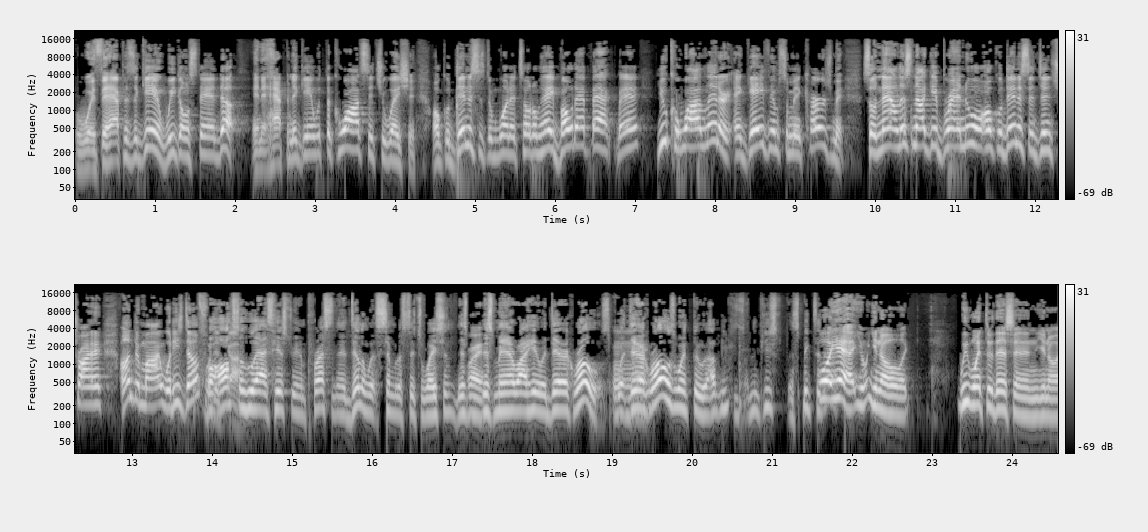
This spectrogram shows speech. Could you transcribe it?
But if it happens again, we going to stand up. And it happened again with the quad situation. Uncle Dennis is the one that told him, hey, bow that back, man. You Kawhi Leonard and gave him some encouragement. So now let's not get brand new on Uncle Dennis and then try and undermine what he's done for but this also guy. who has history and precedent dealing with similar situations. This Right. this man right here with Derrick Rose. What mm-hmm. Derrick Rose went through. I, you, can- you speak to Well, that. yeah, you, you know, we went through this, and you know,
